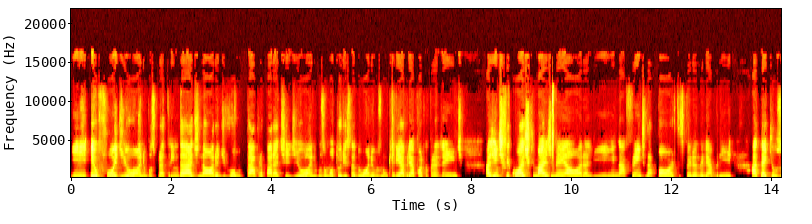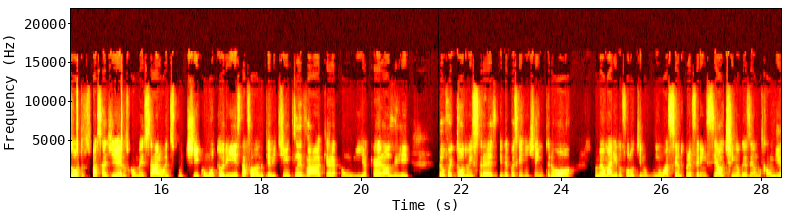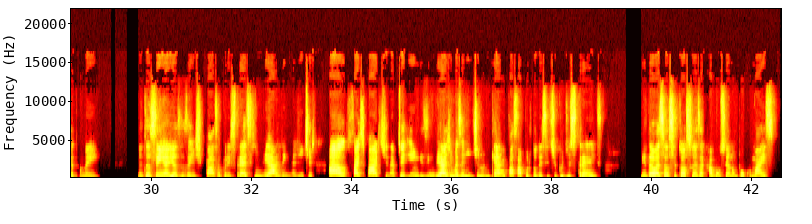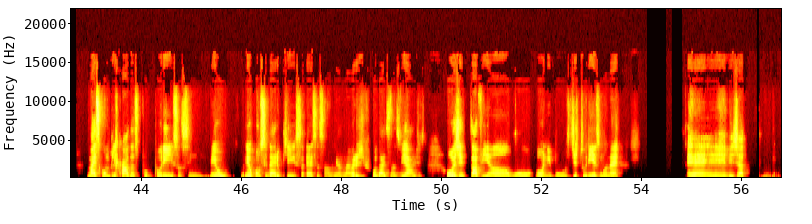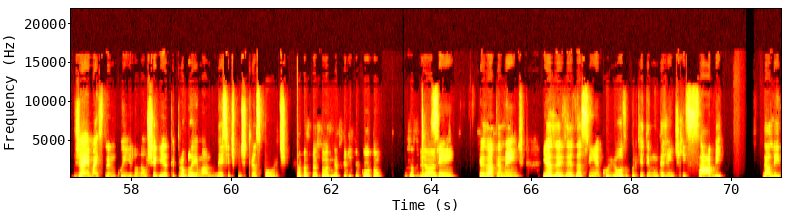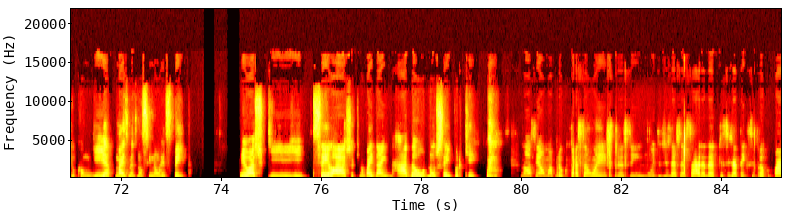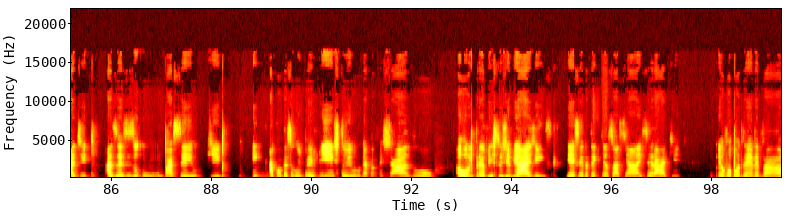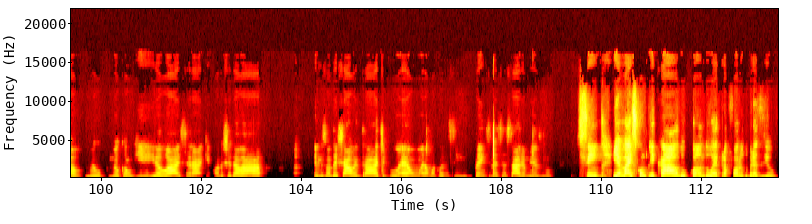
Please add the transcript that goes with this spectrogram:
E eu fui de ônibus para Trindade, na hora de voltar para Paraty de ônibus, o motorista do ônibus não queria abrir a porta para a gente. A gente ficou, acho que mais de meia hora ali na frente da porta, esperando ele abrir, até que os outros passageiros começaram a discutir com o motorista, falando que ele tinha que levar, que era cão guia, que era a lei. Então foi todo um estresse. E depois que a gente entrou, o meu marido falou que no, no assento preferencial tinha o desenho do guia também. Então, assim, aí às vezes a gente passa por estresse que em viagem a gente ah, faz parte, né, perrengues em viagem, mas a gente não quer passar por todo esse tipo de estresse. Então, essas situações acabam sendo um pouco mais, mais complicadas por, por isso, assim. Eu, eu considero que isso, essas são as minhas maiores dificuldades nas viagens. Hoje, avião ou ônibus de turismo, né, é, ele já, já é mais tranquilo, não cheguei a ter problema nesse tipo de transporte. Só para as pessoas mesmo que dificultam essas viagens. Sim, exatamente. E às vezes, assim, é curioso porque tem muita gente que sabe da lei do cão-guia, mas mesmo assim não respeita. Eu acho que, sei lá, acha que não vai dar em nada, ou não sei por Nossa, é uma preocupação extra, assim, muito desnecessária, né? Porque você já tem que se preocupar de, às vezes, um, um passeio que acontece algum imprevisto e o lugar está fechado, ou, ou imprevistos de viagens. E aí você ainda tem que pensar assim, ah, será que eu vou poder levar meu, meu cão guia? Ou ah, será que quando eu chegar lá eles vão deixar eu entrar? Tipo, é, um, é uma coisa assim, bem desnecessária mesmo. Sim, e, é mais complicado quando é para fora do Brasil.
